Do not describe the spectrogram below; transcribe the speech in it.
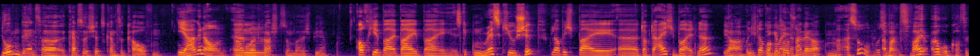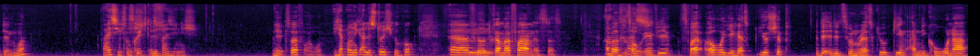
Dobendancer kannst du Chips kannst du kaufen. Ja, genau. Bei Ähm, Rasch zum Beispiel. Auch hier bei, bei, bei, es gibt ein Rescue-Ship, glaube ich, bei äh, Dr. Eichebald, ne? Ja. Und ich glaube auch gibt's mein aber schon länger. Hm. Ach so, ich Aber nicht. 2 Euro kostet der nur. Weiß ich das nicht. Das weiß ich nicht. Nee, 12 Euro. Ich habe noch nicht alles durchgeguckt. Ähm, Für dreimal fahren ist das. Aber es ist auch irgendwie 2 Euro je Rescue-Chip der Edition Rescue gehen an die Corona,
